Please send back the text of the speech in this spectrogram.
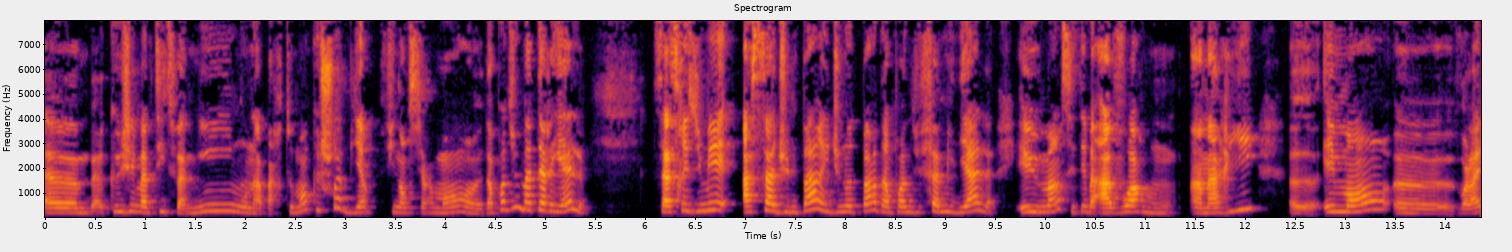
euh, bah, que j'ai ma petite famille, mon appartement, que je sois bien financièrement, euh, d'un point de vue matériel. Ça se résumait à ça d'une part, et d'une autre part, d'un point de vue familial et humain, c'était bah, avoir un mari aimant, voilà,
